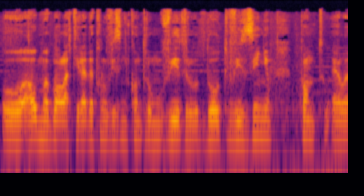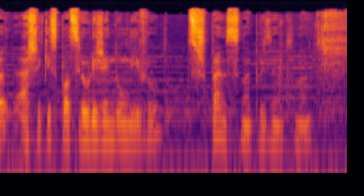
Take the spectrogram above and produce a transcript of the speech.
ou uma bola atirada por um vizinho contra um vidro do outro vizinho, ponto, ela acha que isso pode ser a origem de um livro de suspense, não é? por exemplo. Não é?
